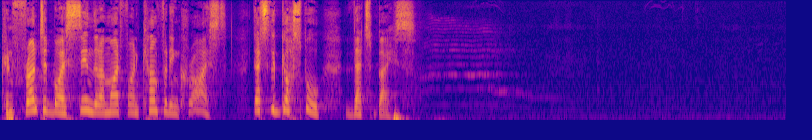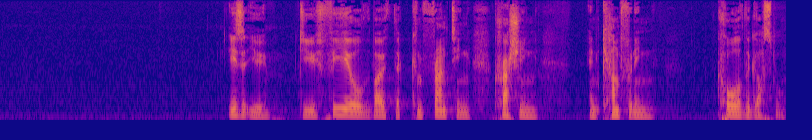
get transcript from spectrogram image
Confronted by sin that I might find comfort in Christ. That's the gospel. That's base. Is it you? Do you feel both the confronting, crushing, and comforting call of the gospel?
